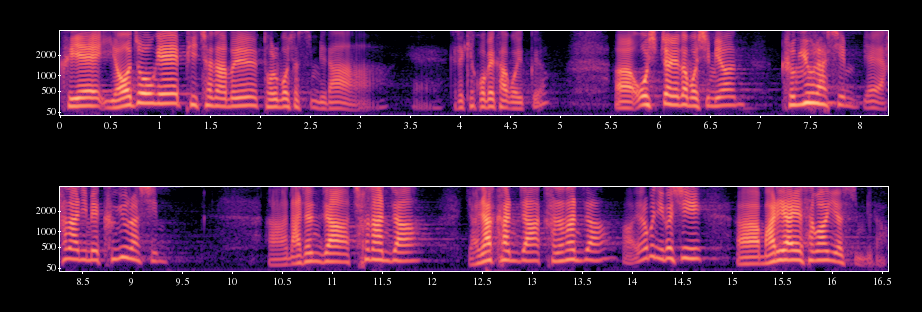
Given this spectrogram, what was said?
그의 여종의 비천함을 돌보셨습니다. 예, 그렇게 고백하고 있고요. 어, 50절에도 보시면 긍휼하심, 예, 하나님의 긍휼하심, 아, 낮은 자, 천한 자, 연약한 자, 가난한 자. 아, 여러분 이것이 아, 마리아의 상황이었습니다.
